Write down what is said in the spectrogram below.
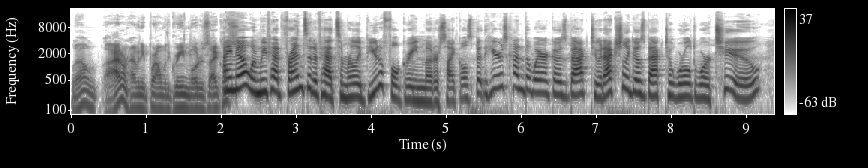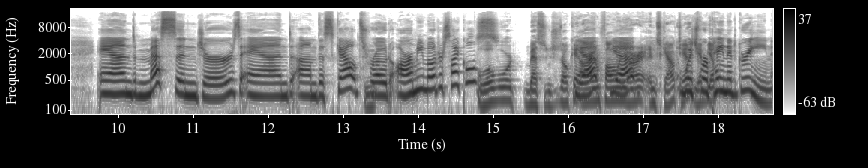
Well, I don't have any problem with green motorcycles. I know, and we've had friends that have had some really beautiful green motorcycles, but here's kind of the where it goes back to. It actually goes back to World War II. And messengers and um, the scouts rode army motorcycles. Mm. World War messengers. Okay, all Yep, right, I'm following yep. All right, and scouts, yep, which yep, were yep. painted green,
